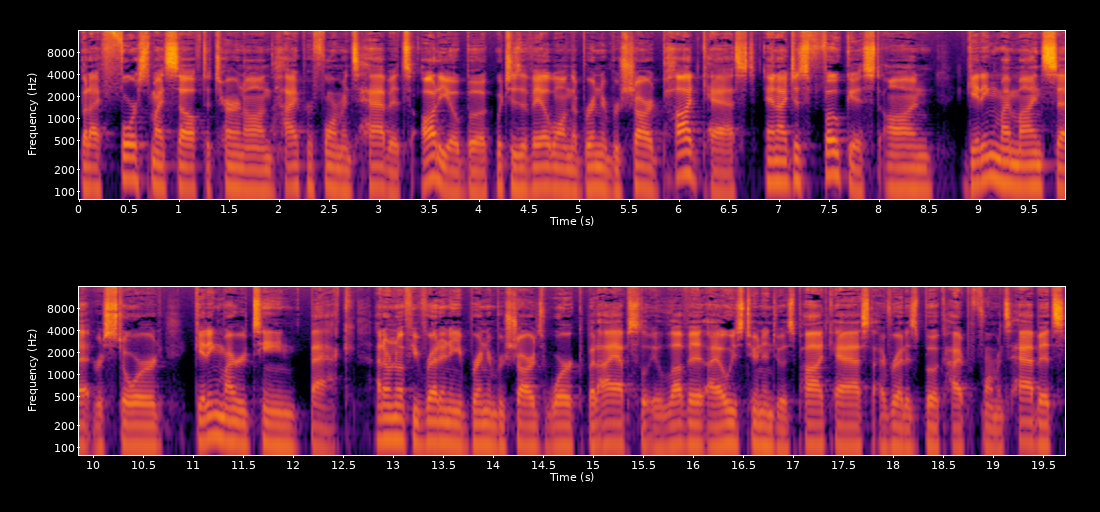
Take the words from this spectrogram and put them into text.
But I forced myself to turn on High Performance Habits audiobook, which is available on the Brendon Burchard podcast. And I just focused on getting my mindset restored, getting my routine back. I don't know if you've read any of Brendon Burchard's work, but I absolutely love it. I always tune into his podcast. I've read his book, High Performance Habits,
